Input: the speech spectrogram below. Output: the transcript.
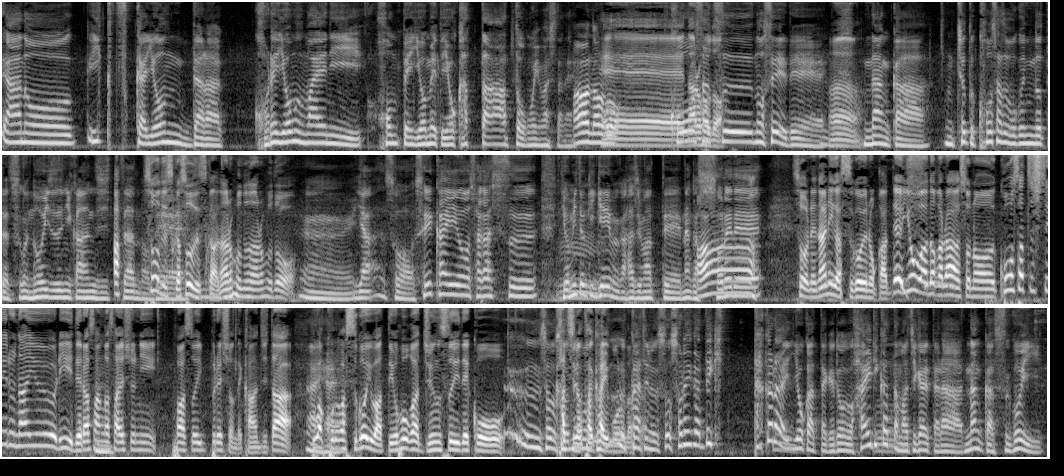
あのーいくつか読んだら、これ読む前に本編読めてよかったと思いましたね。ああ、なるほど。え考。察のせいで、うん。なんか、ちょっと考察僕にとってはすごいノイズに感じたので。そうですか、そうですか。なるほど、なるほど。うん、いや、そう、正解を探す読み解きゲームが始まって、なんかそれで、そうね、何がすごいのか。で、要はだから、その、考察している内容より、デラさんが最初に、ファーストインプレッションで感じた、はいうわ、これはすごいわっていう方が純粋でこう、うん、そうそう。価値の高いものだで価値のそ、それができたから良かったけど、入り方間違えたら、なんかすごい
